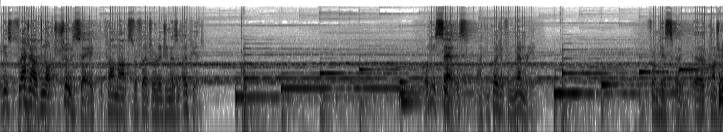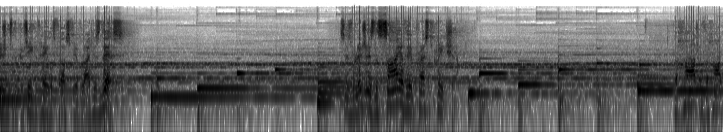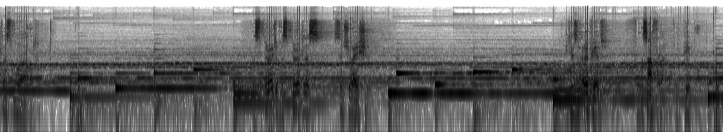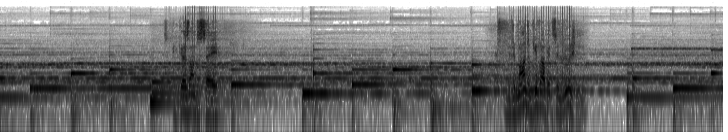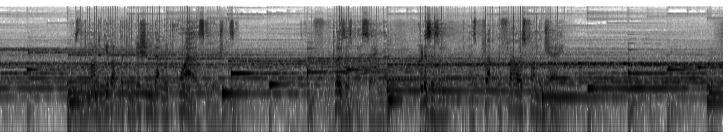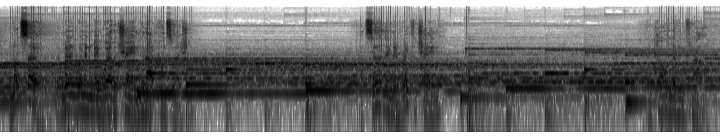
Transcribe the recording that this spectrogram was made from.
It is flat out not true to say that Karl Marx referred to religion as an opiate. What he says, I can quote it from memory, from his uh, uh, contribution to the critique of Hegel's philosophy of right, is this. He says, religion is the sigh of the oppressed creature. the heart of the heartless world. The spirit of the spiritless situation. It is an opiate for the sufferer, for the people. So he goes on to say, the demand to give up its illusion is the demand to give up the condition that requires illusions. He closes by saying that criticism has plucked the flowers from the chain. Not so that men and women may wear the chain without consolation, but so that they may break the chain and cull the living flower.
